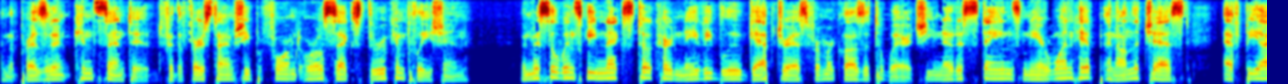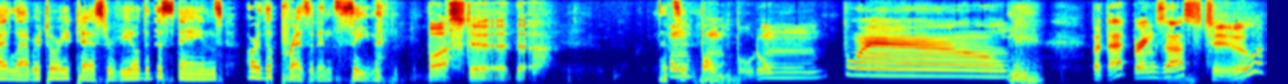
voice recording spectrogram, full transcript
And the president consented. For the first time, she performed oral sex through completion. When Miss Lewinsky next took her navy blue Gap dress from her closet to wear it, she noticed stains near one hip and on the chest. FBI laboratory tests revealed that the stains are the president's semen. Busted. That's Boom, it. boom, boom, boom. But that brings us to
